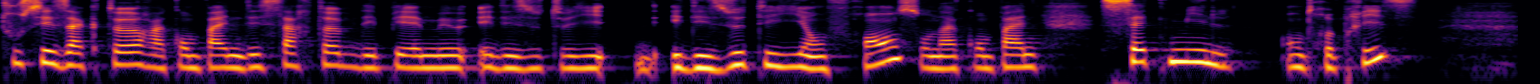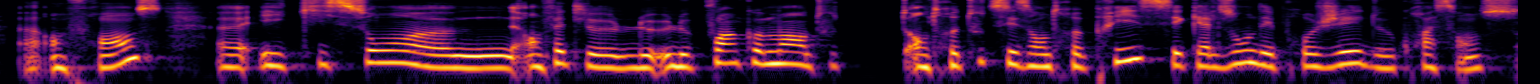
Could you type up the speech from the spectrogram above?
tous ces acteurs accompagnent des startups, des PME et des des ETI en France. On accompagne 7000 entreprises. en France et qui sont en fait le, point commun entre toutes ces entreprises, c'est qu'elles ont des projets de croissance.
